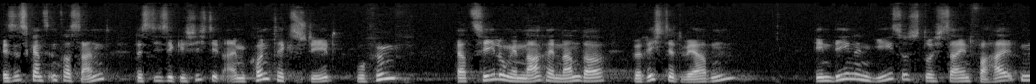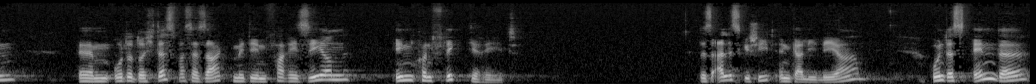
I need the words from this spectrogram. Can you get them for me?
Es ist ganz interessant, dass diese Geschichte in einem Kontext steht, wo fünf Erzählungen nacheinander berichtet werden, in denen Jesus durch sein Verhalten ähm, oder durch das, was er sagt, mit den Pharisäern in Konflikt gerät. Das alles geschieht in Galiläa und das Ende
